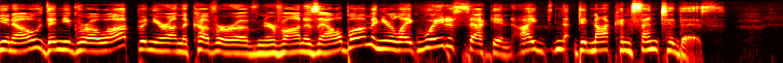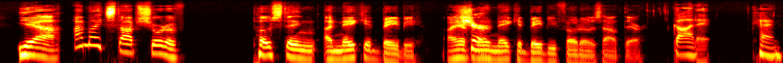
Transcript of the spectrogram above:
You know, then you grow up and you're on the cover of Nirvana's album and you're like, wait a second, I did not consent to this. Yeah, I might stop short of posting a naked baby. I have Sure. no naked baby photos out there. Got it. Okay.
